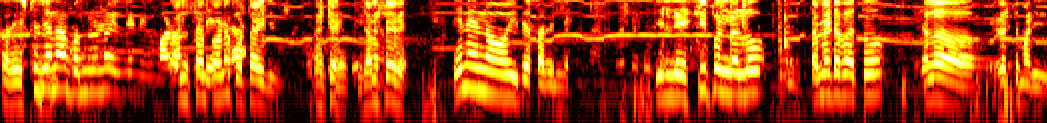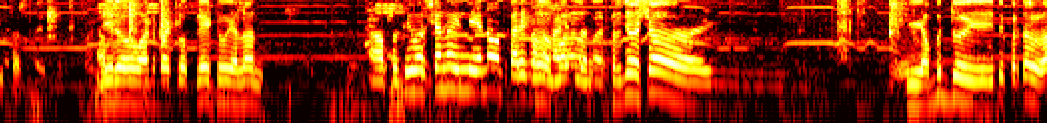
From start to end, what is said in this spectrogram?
ಸರ್ ಎಷ್ಟು ಜನ ಬಂದ್ರು ಇಲ್ಲಿ ನೀವು ಅನ್ನ ಸಂತರ್ಪಣೆ ಕೊಡ್ತಾ ಇದೀವಿ ಅಷ್ಟೇ ಜನಸೇವೆ. ಏನೇನು ಇದೆ ಸರ್ ಇಲ್ಲಿ? ಇಲ್ಲಿ ಸೀಪಂಗಲ್ಲು ಟೊಮೆಟೊ ಬಾತು ಎಲ್ಲ ವ್ಯವಸ್ಥೆ ಮಾಡಿದ್ದೀವಿ ಸರ್. ನೀರು ವಾಟರ್ ಬಾಟ್ಲು ಪ್ಲೇಟು ಎಲ್ಲ ಆ, ಪ್ರತಿ ವರ್ಷನೂ ಇಲ್ಲಿ ಏನೋ ಒಂದು ಕಾರ್ಯಕ್ರಮ ನಡೆಸ್ತಾರೆ. ಪ್ರತಿ ವರ್ಷ ಈ ಹಬ್ಬದ್ದು ಇದಕ್ಕೆ ಬರ್ತಾರಲ್ಲ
